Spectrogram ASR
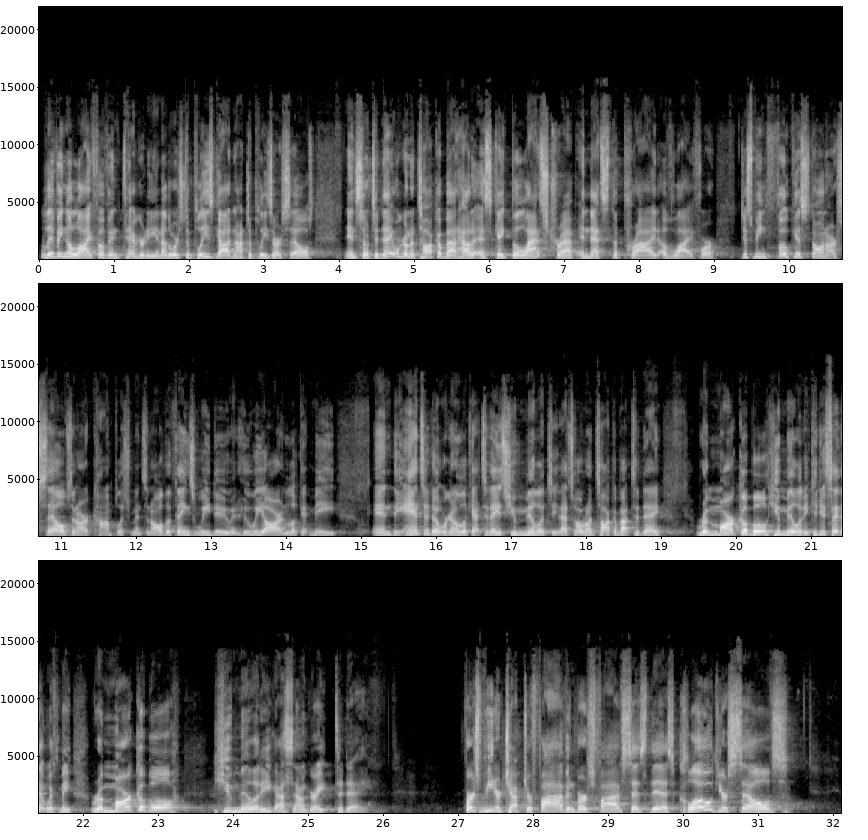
Living a life of integrity. In other words, to please God, not to please ourselves. And so today we're going to talk about how to escape the last trap, and that's the pride of life, or just being focused on ourselves and our accomplishments and all the things we do and who we are, and look at me. And the antidote we're going to look at today is humility. That's what I want to talk about today. Remarkable humility. Can you say that with me? Remarkable humility. You guys sound great today. First Peter chapter 5 and verse 5 says this, "Clothe yourselves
